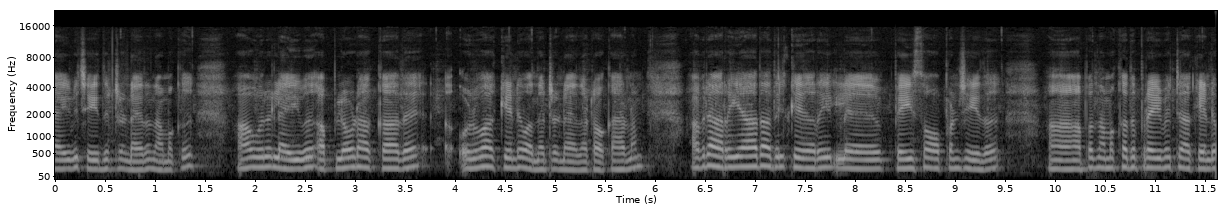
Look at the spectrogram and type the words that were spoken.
ലൈവ് ചെയ്തിട്ടുണ്ടായിരുന്നു. നമുക്ക് ആ ഒരു ലൈവ് അപ്ലോഡ് ആക്കാതെ ഒഴിവാക്കേണ്ടി വന്നിട്ടുണ്ടായിരുന്നു കേട്ടോ. കാരണം അവരറിയാതെ അതിൽ കയറി ഫേസ് ഓപ്പൺ ചെയ്ത് അപ്പം നമുക്കത് പ്രൈവറ്റ് ആക്കേണ്ടി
